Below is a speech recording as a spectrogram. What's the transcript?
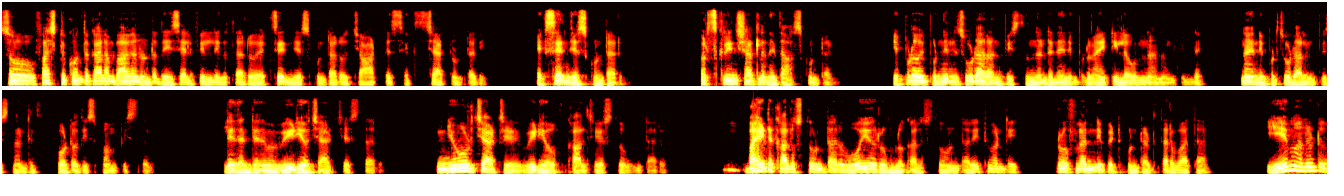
సో, ఫస్ట్ కొంతకాలం బాగానే ఉంటది. సెల్ఫీలు దిగుతారు, ఎక్స్‌చేంజ్ చేసుకుంటారు. చాట్, సెక్స్ చాట్ ఉంటది. ఎక్స్‌చేంజ్ చేసుకుంటారు. వాడు స్క్రీన్ షాట్‌లన్నీ దాసుకుంటాడు. ఎప్పుడో ఇప్పుడు నిన్ను చూడాలనిపిస్తుందంటే, నేనిప్పుడు నైటీలో ఉన్నాననుకుంటే, నేనిప్పుడు చూడాలనిపిస్తుందంటే ఫోటో తీసి పంపిస్తది. లేదంటేనేమో వీడియో చాట్ చేస్తారు. న్యూడ్ చాట్ చే వీడియో కాల్ చేస్తూ ఉంటారు. బయట కలుస్తూ ఉంటారు. ఓయో రూమ్‌లో కలుస్తూ ఉంటారు. ఇటువంటి ప్రూఫ్‌లన్నీ పెట్టుకుంటాడు. తర్వాత ఏమనడు.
